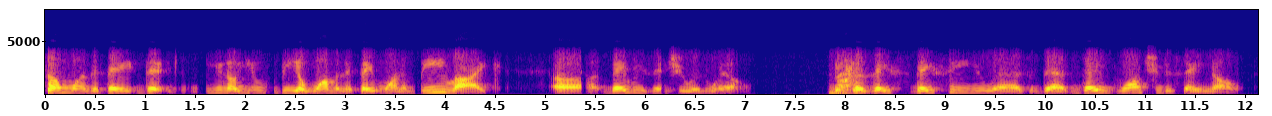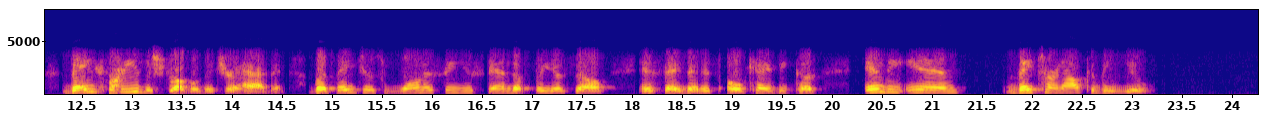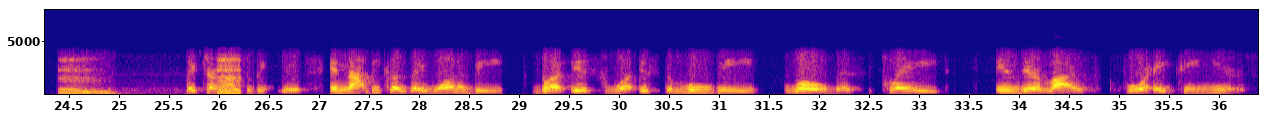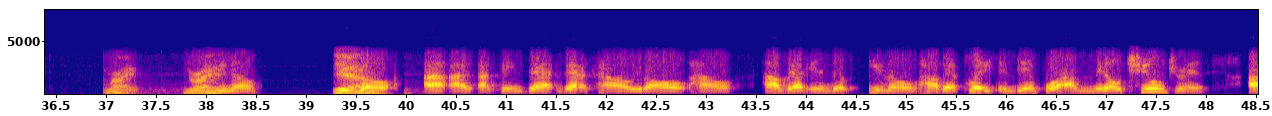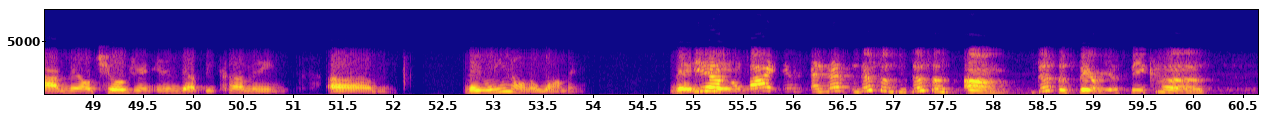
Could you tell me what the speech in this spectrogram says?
someone that they that you know you be a woman that they want to be like, uh, they resent you as well because they they see you as that they want you to say no. They Right. see the struggle that you're having, but they just want to see you stand up for yourself and say that it's okay because in the end they turn out to be you. Mm. They turn Mm. out to be you, and not because they want to be, but it's what it's the movie role that's played in their life for 18 years. Right. Right. You know. yeah. So I, I I think that that's how it all how how that end up you know how that plays and then for our male children our male children end up becoming um they lean on a woman. They Yeah, they, but why is and that this is this is um this is serious because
